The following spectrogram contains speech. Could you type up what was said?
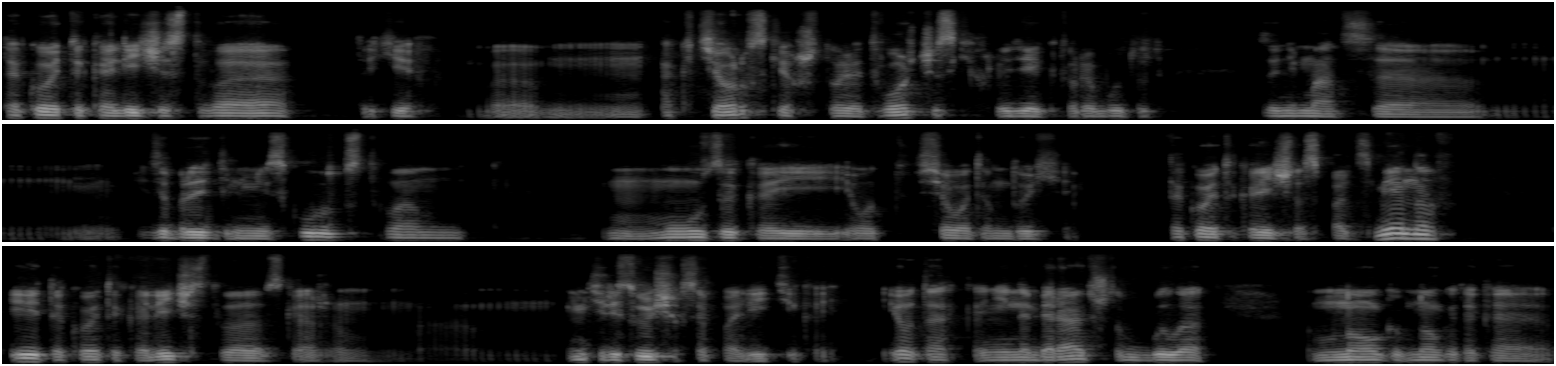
Такое-то количество таких э, актерских, что ли, творческих людей, которые будут заниматься изобразительным искусством, музыкой и вот все в этом духе. Такое-то количество спортсменов и такое-то количество, скажем, интересующихся политикой. И вот так они набирают, чтобы было много-много такая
